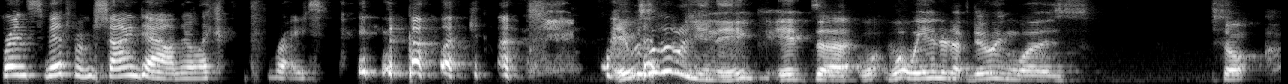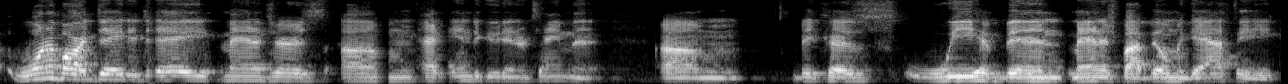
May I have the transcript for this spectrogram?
Brent Smith from Shinedown." They're like, "Right." it was a little unique. It uh, what we ended up doing was so one of our day-to-day managers um, at InDeGoot Entertainment, um, because we have been managed by Bill McGathy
